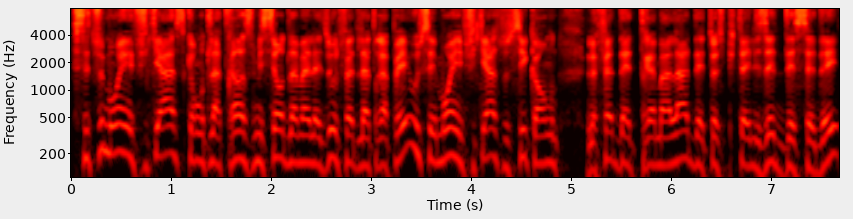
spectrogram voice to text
C'est-tu moins efficace contre la transmission de la maladie ou le fait de l'attraper? Ou c'est moins efficace aussi contre le fait d'être très malade, d'être hospitalisé, de décéder?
